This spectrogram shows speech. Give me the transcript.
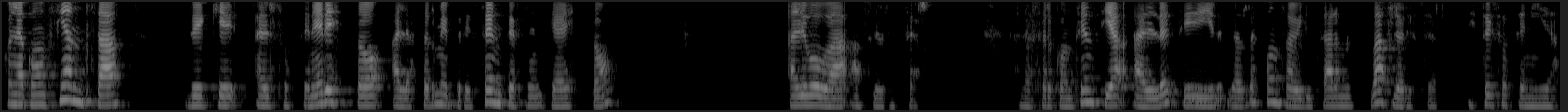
Con la confianza de que al sostener esto, al hacerme presente frente a esto, algo va a florecer. Al hacer conciencia, al decidir y al responsabilizarme, va a florecer. Estoy sostenida.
